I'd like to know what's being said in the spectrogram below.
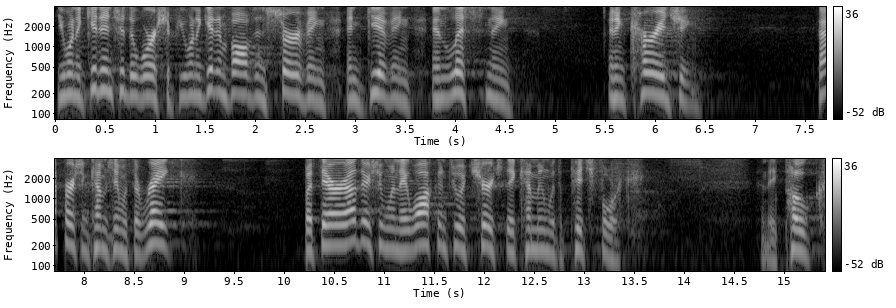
You want to get into the worship, you want to get involved in serving and giving and listening and encouraging. That person comes in with a rake. But there are others who, when they walk into a church, they come in with a pitchfork and they poke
